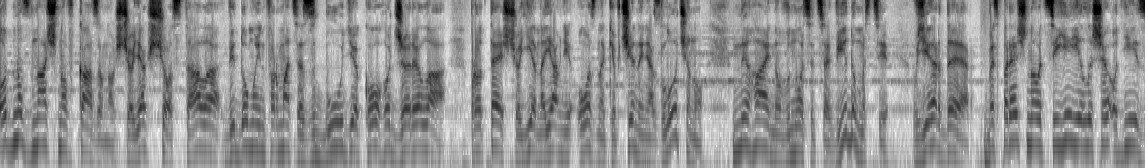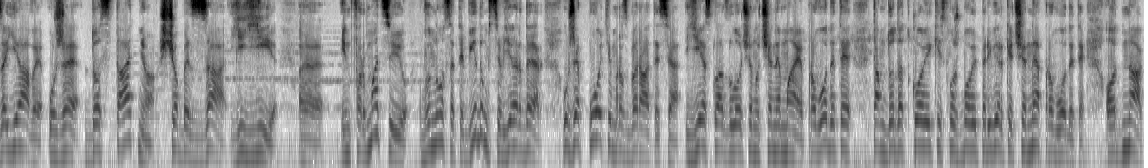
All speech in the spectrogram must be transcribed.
Однозначно вказано, що якщо стала відома інформація з будь-якого джерела про те, що є наявні ознаки вчинення злочину, негайно вносяться відомості в ЄРДР. Безперечно, цієї лише однієї заяви уже достатньо, щоб за її е, інформацією вносити відомості в ЄРДР. Уже потім розбиратися, є склад злочину чи немає, проводити там додаткові якісь службові перевірки чи не проводити. Однак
